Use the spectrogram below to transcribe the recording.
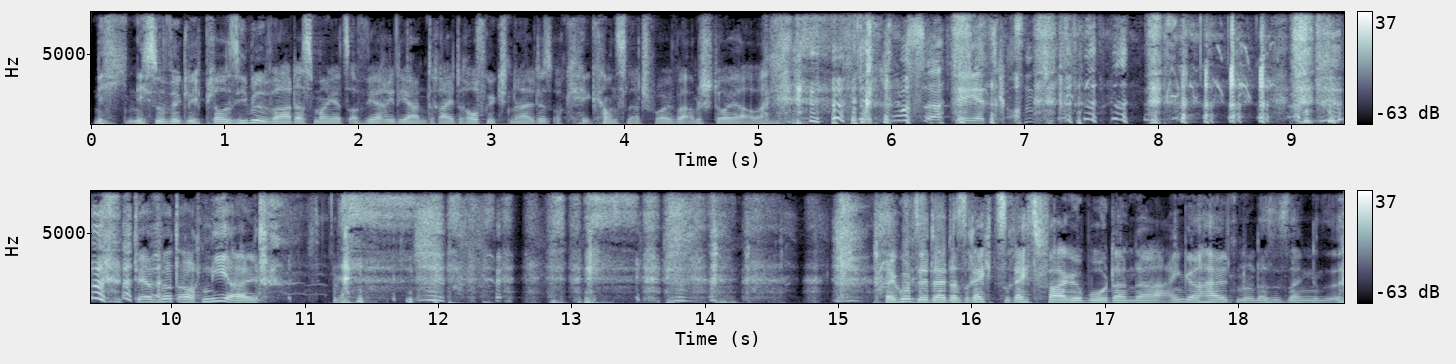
nicht, nicht so wirklich plausibel war, dass man jetzt auf Veridian 3 draufgeknallt ist. Okay, Counselor Troy war am Steuer, aber... Muss der jetzt kommt. Der wird auch nie alt. Ja gut, sie hat halt das Rechts Rechtsfahrgebot dann da eingehalten und das ist dann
